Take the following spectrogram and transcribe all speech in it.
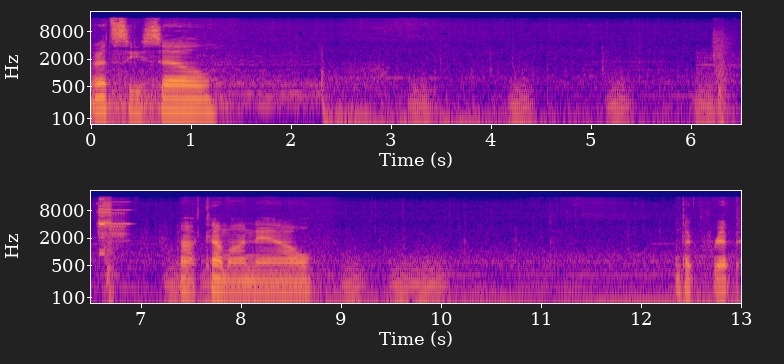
Let's see, sell. Ah, come on now. The grip.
